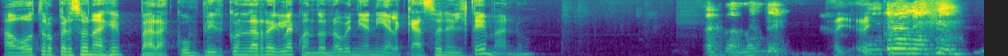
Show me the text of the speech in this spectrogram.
a otro personaje para cumplir con la regla cuando no venía ni al caso en el tema, ¿no? Exactamente. un, gran ejemplo,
